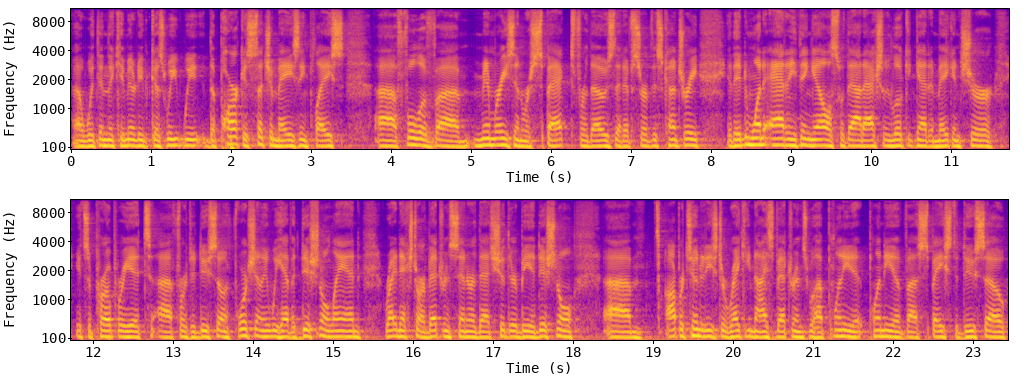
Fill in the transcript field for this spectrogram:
uh, within the community because we, we the park is such an amazing place, uh, full of memories and respect for those that have served this country. They didn't want to add anything else without actually looking at it and making sure it's appropriate for to do so. Unfortunately, we have additional land right next to our Veterans Center that should there be additional um, opportunities to recognize veterans, we'll have plenty, of, plenty of uh, space to do so.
